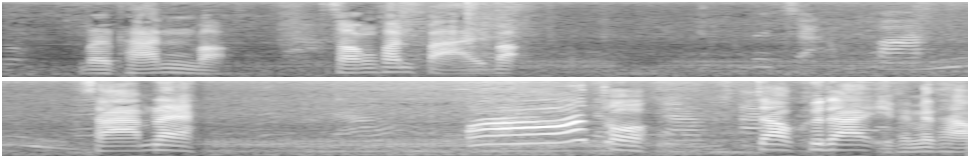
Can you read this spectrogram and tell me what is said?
ำใบพันบอกสองพันปลายบอกได้สามพันสามแหละป้าตัวเจ้าคือได้อีกไหมเท้า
